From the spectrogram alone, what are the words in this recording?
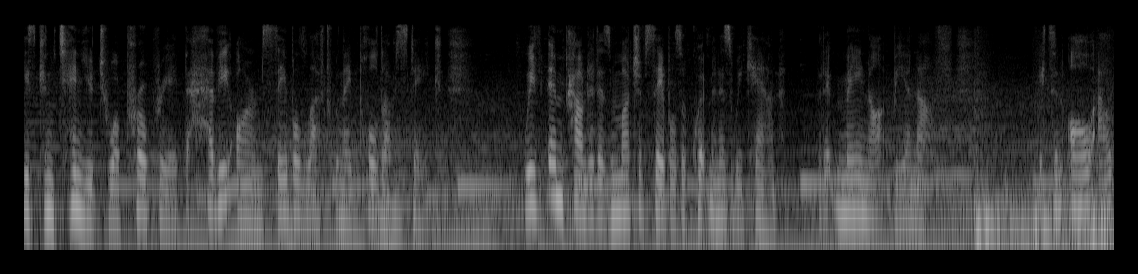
he's continued to appropriate the heavy arms Sable left when they pulled up stake. We've impounded as much of Sable's equipment as we can, but it may not be enough. It's an all-out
